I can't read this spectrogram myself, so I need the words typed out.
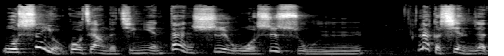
我是有过这样的经验，但是我是属于那个现任。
